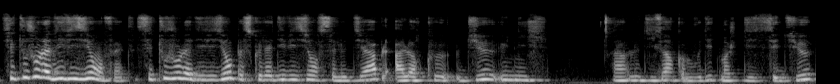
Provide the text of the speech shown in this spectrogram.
C'est toujours la division, en fait. C'est toujours la division, parce que la division, c'est le diable, alors que Dieu unit. Hein, le divin, comme vous dites, moi je dis c'est Dieu.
